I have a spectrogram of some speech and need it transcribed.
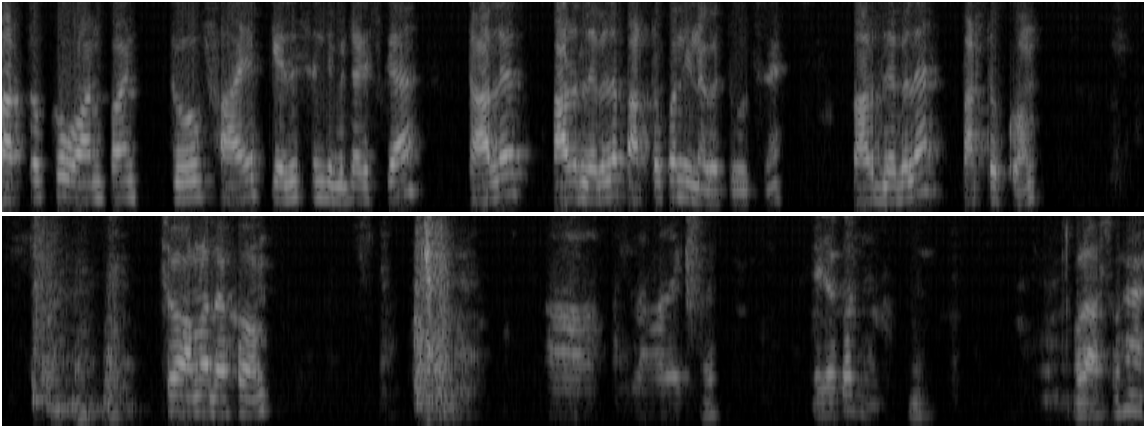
পার্থক্য one point two five KG centimetre square তাহলে পারদ লেভেলে পার্থক্য নির্ণয় করতে বলছে। পারদ লেভেলে পার্থক্য। তো আমরা দেখো আহ, আসসালামু আলাইকুম এটা করছেন ওরা আসো হ্যাঁ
